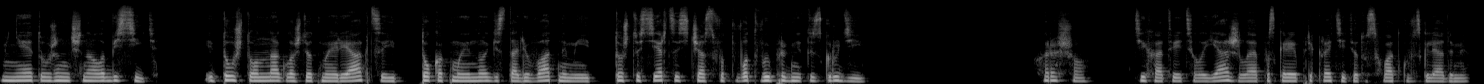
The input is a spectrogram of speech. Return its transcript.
Меня это уже начинало бесить. И то, что он нагло ждет моей реакции, и то, как мои ноги стали ватными, и то, что сердце сейчас вот-вот выпрыгнет из груди. «Хорошо», — тихо ответила я, желая поскорее прекратить эту схватку взглядами.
